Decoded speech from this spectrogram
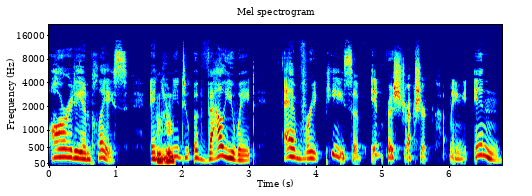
already in place. And mm-hmm. you need to evaluate every piece of infrastructure coming in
